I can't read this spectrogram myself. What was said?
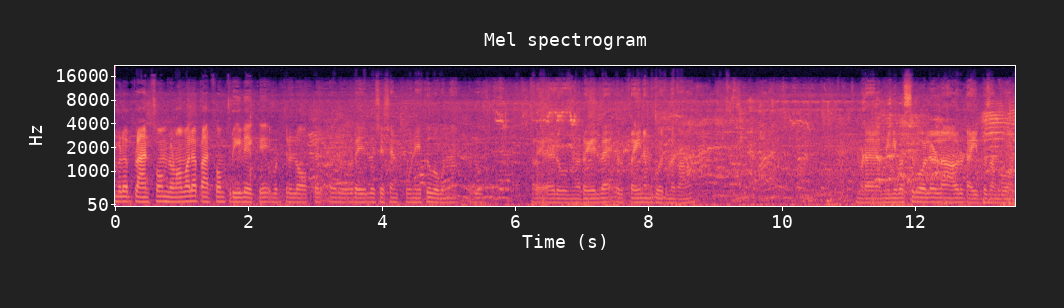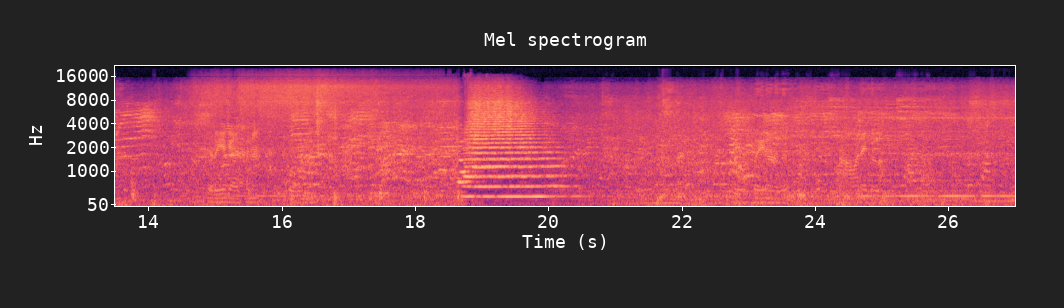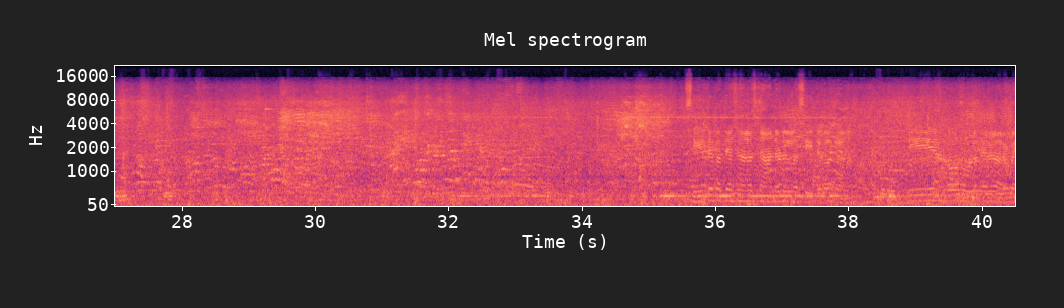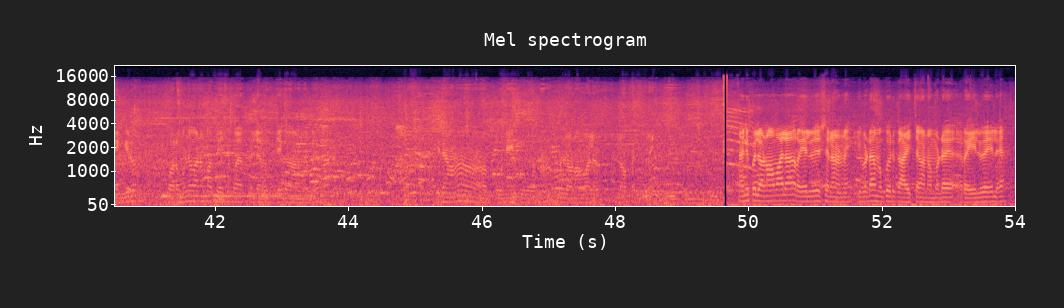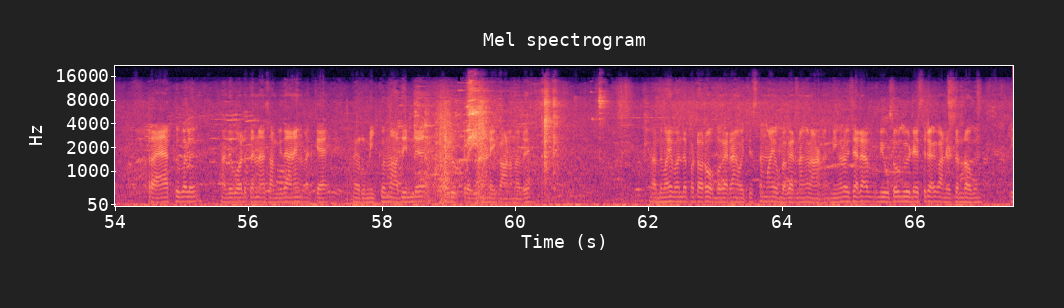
ഇവിടെ platform Lonavala platform ത്രീയിലേക്ക് ഇവിടുത്തെ ഒരു ലോക്കൽ ഒരു റെയിൽവേ സ്റ്റേഷൻ പൂനെക്ക് പോകുന്ന ഒരു ഒരു റെയിൽവേ ഒരു ട്രെയിൻ നമുക്ക് വരുന്നത് കാണാം. നമ്മുടെ മിനി ബസ് പോലെയുള്ള ആ ഒരു ടൈപ്പ് സംഭവമാണ്. ചെറിയ ക്യാഷിന് പോകുന്ന അത്യാവശ്യം നല്ല സ്റ്റാൻഡേർഡുള്ള സീറ്റുകളൊക്കെയാണ്. വൃത്തി ഉണ്ടോ എന്നുള്ള കാര്യം അറിയുള്ളൂ എങ്കിലും പുറമെന്ന് കാണുമ്പോൾ അത്യാവശ്യം കുഴപ്പമില്ല. വൃത്തിയൊക്കെ കാണുന്നുണ്ട്. ഇതാണ് പൂനെക്ക് പോകുന്ന ലോണാവാല ലോക്കൽ ട്രെയിൻ ഞാനിപ്പോൾ ലോണാവാല റെയിൽവേ സ്റ്റേഷനാണ് ഇവിടെ നമുക്കൊരു കാഴ്ച കാണാം. നമ്മുടെ റെയിൽവേയിലെ ട്രാക്കുകൾ അതുപോലെ തന്നെ സംവിധാനങ്ങളൊക്കെ നിർമ്മിക്കുന്ന അതിന്റെ ഒരു ട്രെയിനാണ് ഈ കാണുന്നത്. അതുമായി ബന്ധപ്പെട്ട ഓരോ ഉപകരണങ്ങൾ വ്യത്യസ്തമായ ഉപകരണങ്ങളാണ്. നിങ്ങൾ ചില യൂട്യൂബ് വീഡിയോസിലൊക്കെ കണ്ടിട്ടുണ്ടാകും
